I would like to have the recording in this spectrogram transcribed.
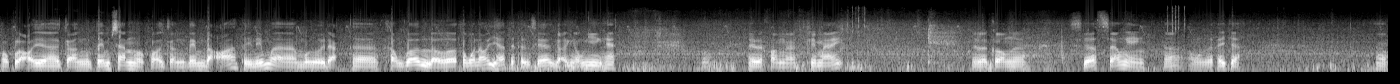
một loại ờ, cần tem xanh, một loại cần tem đỏ. Thì nếu mà mọi người đặt ờ, không có lựa, không có nói gì hết thì thường sẽ gửi ngẫu nhiên ha. Đây là phần ờ, cái máy. Đây là con CS 6000 đó, mọi người thấy chưa? Không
